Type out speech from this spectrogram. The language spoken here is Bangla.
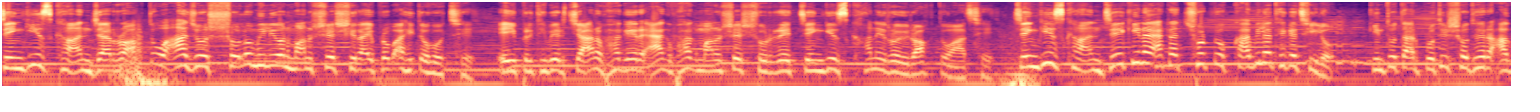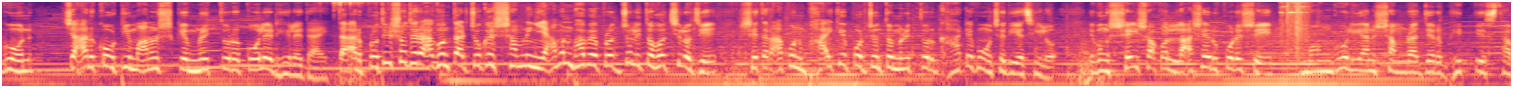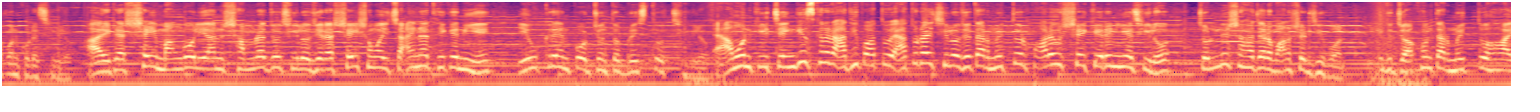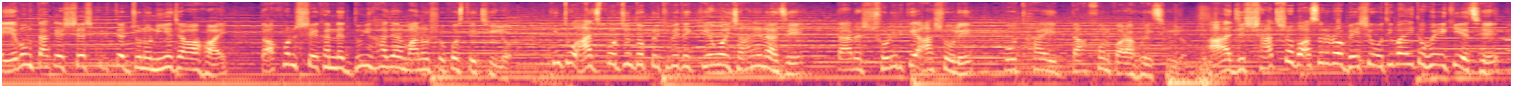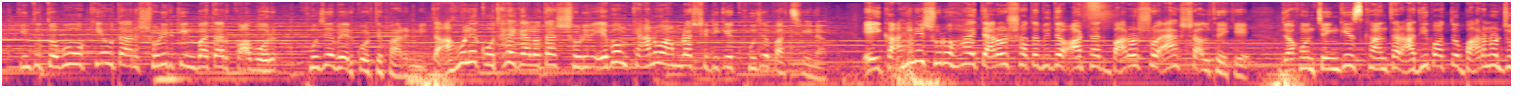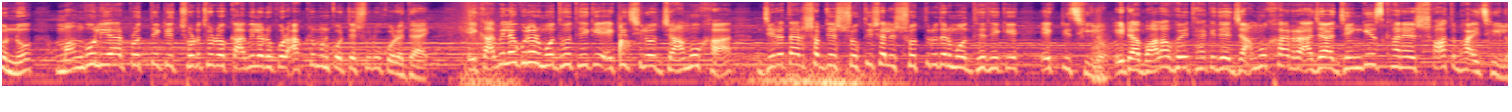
চেঙ্গিজ খান, যার রক্ত আজও ষোলো মিলিয়ন মানুষের শিরায় প্রবাহিত হচ্ছে। এই পৃথিবীর চার ভাগের এক ভাগ মানুষের শরীরে চেঙ্গিজ খানের ওই রক্ত আছে। চেঙ্গিজ খান যে কিনা একটা ছোট্ট কাবিলা থেকে ছিল, কিন্তু তার প্রতিশোধের আগুন চার কোটি মানুষকে মৃত্যুর কোলে ঢেলে দেয়। তার প্রতিশোধের আগুন তার চোখের সামনে এমনভাবে প্রজ্বলিত হচ্ছিল যে সে তার আপন ভাইকে পর্যন্ত মৃত্যুর ঘাটে পৌঁছে দিয়েছিল এবং সেই সকল লাশের উপরে সে মঙ্গোলিয়ান সাম্রাজ্যের ভিত্তি স্থাপন করেছিল। আর এটা সেই মঙ্গোলিয়ান সাম্রাজ্য ছিল যেটা সেই সময় চায়না থেকে নিয়ে ইউক্রেন পর্যন্ত বিস্তৃত ছিল। এমনকি চেঙ্গিস খানের আধিপত্য এতটাই ছিল যে তার মৃত্যুর পরেও সে কেড়ে নিয়েছিল চল্লিশ হাজার মানুষের জীবন। কিন্তু যখন তার মৃত্যু হয় এবং তাকে শেষকৃত্যের জন্য নিয়ে যাওয়া হয়, তখন সেখানে দুই হাজার মানুষ উপস্থিত ছিল। কিন্তু আজ পর্যন্ত পৃথিবীতে কেউই জানে না যে তার শরীরকে আসলে কোথায় দাফন করা হয়েছিল। আজ সাতশো বছরেরও বেশি অতিবাহিত হয়ে গিয়েছে, কিন্তু তবুও কেউ তার শরীর কিংবা তার কবর খুঁজে বের করতে পারেননি। তাহলে কোথায় গেল তার শরীর এবং কেন আমরা সেটিকে খুঁজে পাচ্ছি না? এই কাহিনী শুরু হয় তেরো শতাব্দীতে, অর্থাৎ বারোশো এক সাল থেকে, যখন চেঙ্গিস খান তার আধিপত্য বাড়ানোর জন্য মঙ্গোলিয়ার প্রত্যেকটি ছোট ছোট কাবিলার উপর আক্রমণ করতে শুরু করে দেয়। এই কাবিলাগুলোর মধ্য থেকে একটি ছিল জামুখা যেটা তার সবচেয়ে শক্তিশালী শত্রুদের মধ্যে থেকে একটি ছিল। এটা বলা হয়ে থাকে যে জামুখার রাজা জেঙ্গিস খানের সৎ ভাই ছিল।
